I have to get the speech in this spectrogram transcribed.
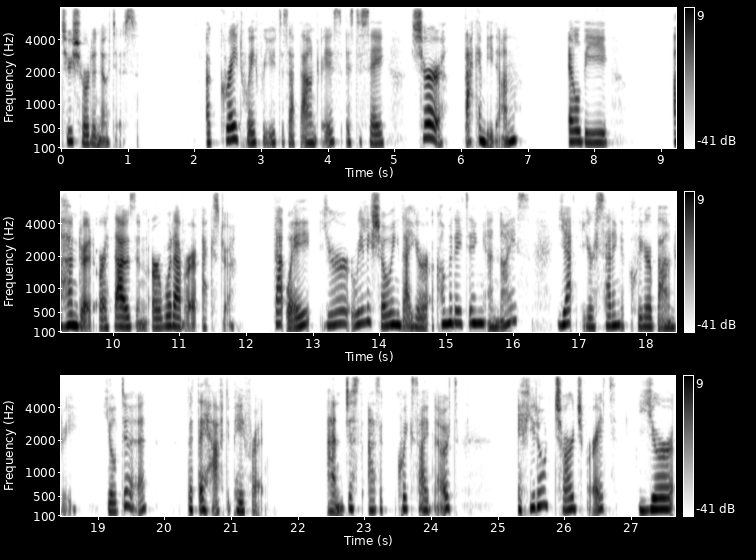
too short a notice. A great way for you to set boundaries is to say, sure, that can be done. It'll be a hundred or a thousand or whatever extra. That way, you're really showing that you're accommodating and nice, yet you're setting a clear boundary. You'll do it, but they have to pay for it. And just as a quick side note, if you don't charge for it, you're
